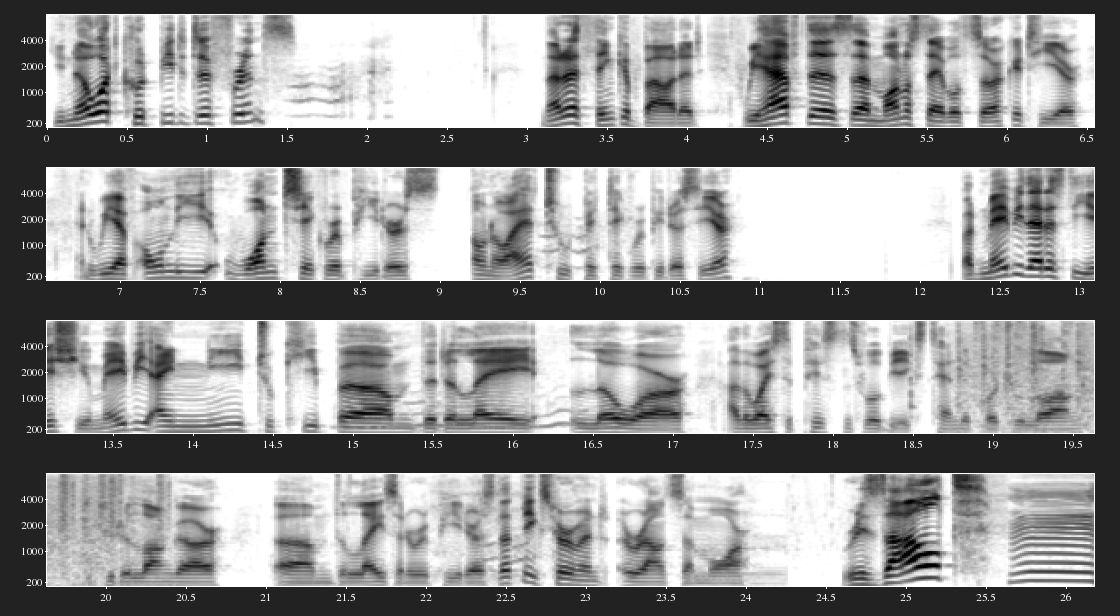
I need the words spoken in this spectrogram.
You know what could be the difference? Now that I think about it, we have this uh, monostable circuit here, and we have only one tick repeaters. Oh no, I had two tick repeaters here. But maybe that is the issue. Maybe I need to keep um, the delay lower, otherwise the pistons will be extended for too long due to the longer um, delays on the repeaters. Let me experiment around some more. Result? Hmm,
